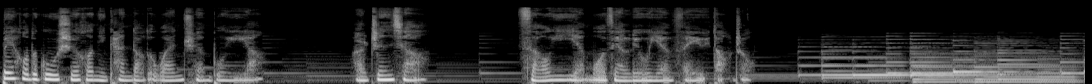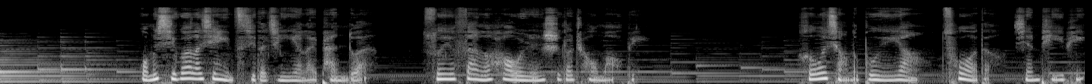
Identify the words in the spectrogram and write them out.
背后的故事和你看到的完全不一样，而真相早已淹没在流言蜚语当中。我们习惯了先以自己的经验来判断。所以犯了好为人师的臭毛病。和我想的不一样，错的先批评；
